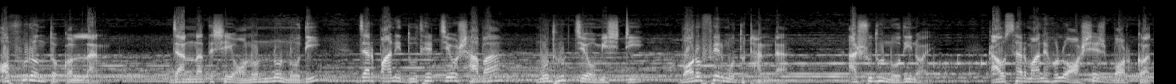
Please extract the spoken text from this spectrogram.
অফুরন্ত কল্যাণ। জান্নাতে সেই অনন্য নদী যার পানি দুধের চেয়েও সাবা, মধুর চেয়েও মিষ্টি, বরফের মতো ঠান্ডা। আর শুধু নদী নয়, কাউসার মানে হলো অশেষ বরকত,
